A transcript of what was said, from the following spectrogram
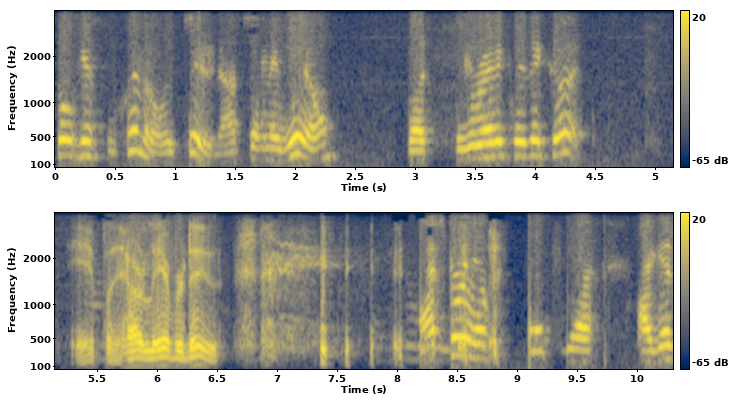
go against them criminally too. Not saying they will, but theoretically they could. Yep, they hardly ever do. That's true. But, uh, I guess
